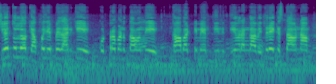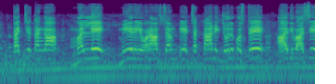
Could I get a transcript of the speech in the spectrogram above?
చేతుల్లోకి అప్పజెప్పేదానికి కుట్ర పడుతూ ఉంది. కాబట్టి మేము దీన్ని తీవ్రంగా వ్యతిరేకిస్తా ఉన్నాం. ఖచ్చితంగా మళ్ళీ మీరు ఈ వన్ ఆఫ్ సెవెంటీ చట్టానికి జోలికొస్తే ఆదివాసీ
